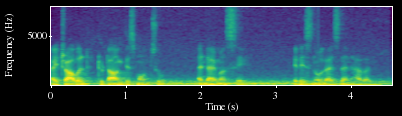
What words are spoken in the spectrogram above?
I traveled to Dang this monsoon, and I must say, it is no less than heaven.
